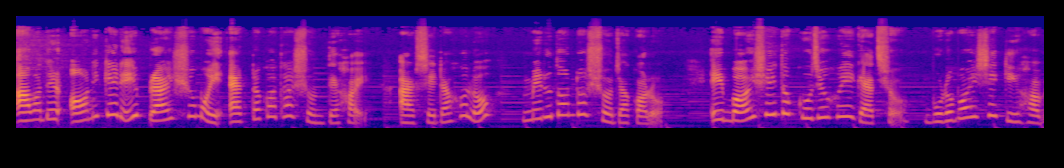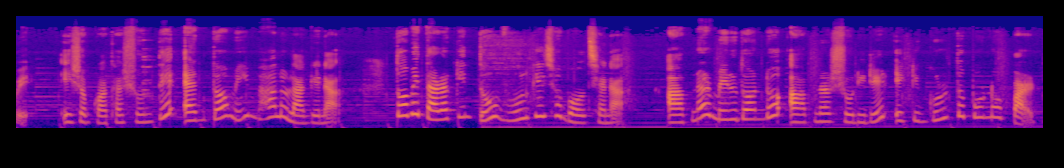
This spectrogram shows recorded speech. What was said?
আমাদের অনেকেরই প্রায় সময় একটা কথা শুনতে হয়, আর সেটা হলো, মেরুদণ্ড সোজা করো। এই বয়সেই তো কুজো হয়ে গেছো, বুড়ো বয়সে কি হবে? এসব কথা শুনতে একদমই ভালো লাগে না। তবে তারা কিন্তু ভুল কিছু বলছে না। আপনার মেরুদণ্ড আপনার শরীরের একটি গুরুত্বপূর্ণ পার্ট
